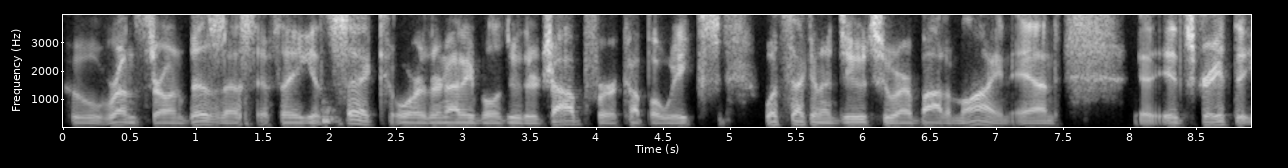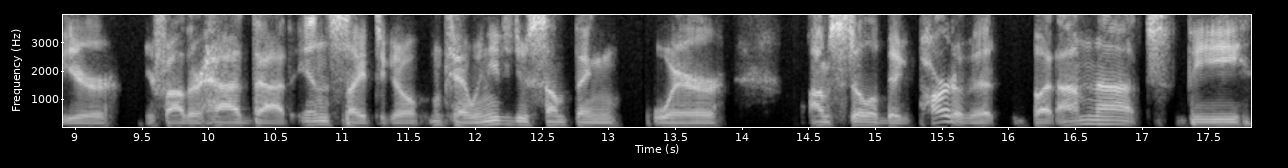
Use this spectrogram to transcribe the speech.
who runs their own business, if they get sick or they're not able to do their job for a couple of weeks, what's that going to do to our bottom line? And it's great that your your father had that insight to go, okay, we need to do something where I'm still a big part of it, but I'm not the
